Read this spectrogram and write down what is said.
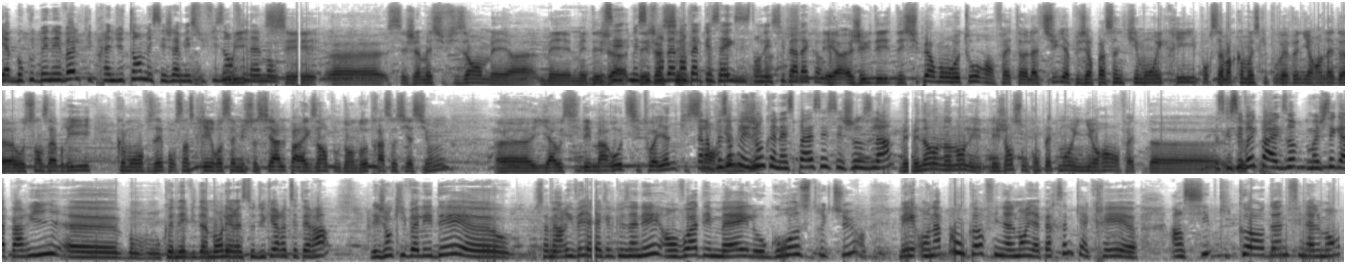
Il y a beaucoup de bénévoles qui prennent du temps, mais c'est jamais suffisant oui, finalement. c'est euh, c'est jamais suffisant, mais, euh, mais, mais déjà. Mais c'est fondamental que ça existe, on est super d'accord. Et euh, j'ai eu des, des super bons retours en fait euh, là-dessus. Il y a plusieurs personnes qui m'ont écrit pour savoir comment est-ce qu'ils pouvaient venir en aide euh, aux sans-abri, comment on faisait pour s'inscrire au SAMU social par exemple ou dans d'autres associations. Euh, Il y a aussi des maraudes citoyennes qui sont T'as l'impression que les gens connaissent pas assez ces choses-là? Mais, mais non, non, non, les, les gens sont complètement ignorants en fait. de- Parce que c'est de- vrai que par exemple, moi je sais qu'à Paris, euh, bon, on connaît évidemment les Restos du Cœur, etc. Les gens qui veulent aider, euh, ça m'est arrivé il y a quelques années, envoient des mails aux grosses structures, mais on n'a pas encore finalement, il n'y a personne qui a créé un site qui coordonne finalement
